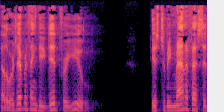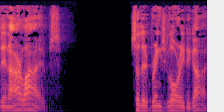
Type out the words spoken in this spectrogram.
In other words, everything that he did for you is to be manifested in our lives so that it brings glory to God.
